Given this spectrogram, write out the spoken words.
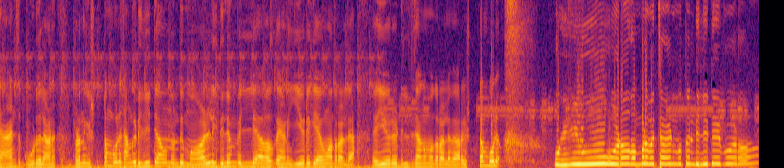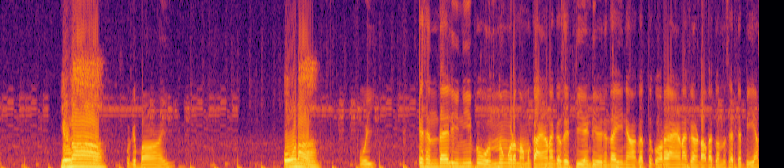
ചാൻസ് കൂടുതലാണ്. ഇവിടെ നിന്ന് ഇഷ്ടം പോലെ ചങ്ക് ഡിലീറ്റ് ആവുന്നുണ്ട്. മുകളിൽ ഇതിലും വലിയ അവസ്ഥയാണ്. ഈ ഒരു കേവ് മാത്രമല്ല ഈ ഒരു ഡിലീറ്റ് ചങ്ക് മാത്രമല്ല വേറെ ഇഷ്ടം പോലെ അയ്യോടാ നമ്മൾ വെച്ച മൊത്തം ഡിലീറ്റ് ആയി പോടാ എടാ. ഓക്കെ ബായ് പോടാ. പോയി. എന്തായാലും ഇനിയിപ്പോൾ ഒന്നും കൂടെ നമുക്ക് അയണൊക്കെ സെറ്റ് ചെയ്യേണ്ടി വരും. ഇതിനകത്ത് കുറേ അയണൊക്കെ ഉണ്ട്. അതൊക്കെ ഒന്ന് സെറ്റപ്പ് ചെയ്യാം.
